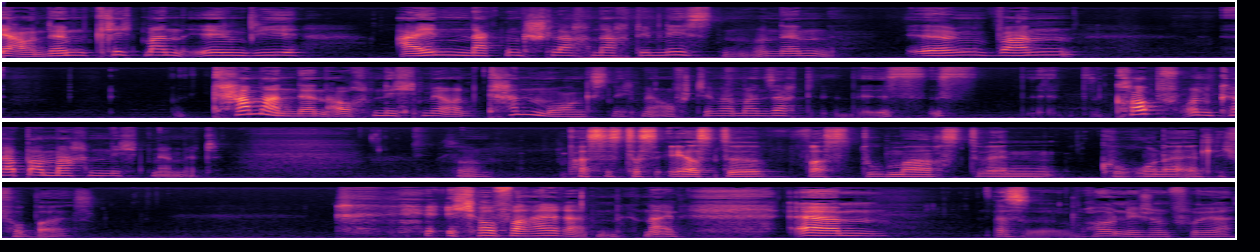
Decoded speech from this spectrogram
ja, und dann kriegt man irgendwie einen Nackenschlag nach dem nächsten. Und dann irgendwann kann man dann auch nicht mehr und kann morgens nicht mehr aufstehen, weil man sagt, es ist, Kopf und Körper machen nicht mehr mit. So. Was ist das Erste, was du machst, wenn Corona endlich vorbei ist? Ich hoffe heiraten. Nein. Ähm, das hoffentlich schon früher.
